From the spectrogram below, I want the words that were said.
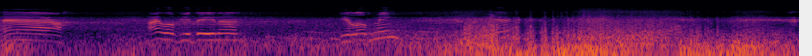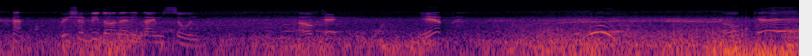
Yeah. I love you, Dana. You love me? Yeah? we should be done anytime soon. Okay. Yep. Woo. Okay.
